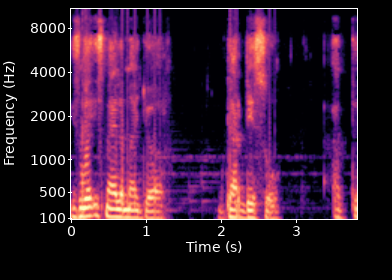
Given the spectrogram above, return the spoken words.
Gis nga Ismaïla Madior garde des Sceaux ak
